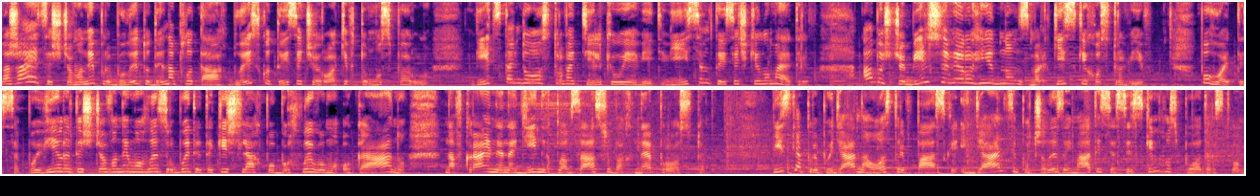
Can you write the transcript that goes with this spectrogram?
Вважається, що вони прибули туди на плотах близько тисячі років тому з Перу. Відстань до острова тільки уявіть 8 тисяч кілометрів, або що більше вірогідно з Маркізьких островів. Погодьтеся, повірити, що вони могли зробити такий шлях по бурхливому океану на вкрай ненадійних плавзасобах непросто. Після прибуття на острів Пасхи індіанці почали займатися сільським господарством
